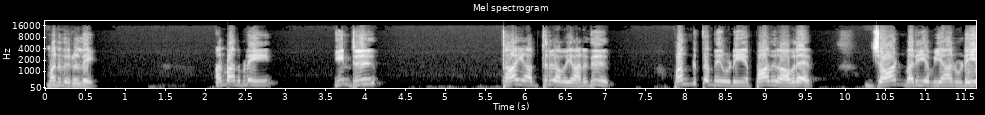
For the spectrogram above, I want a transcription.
மனிதர்களே. அன்பாந்தபடி இன்று தாயார் திரு அவையானது பங்கு தந்தையுடைய பாதுகாவலர் ஜான் மரியவியானுடைய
